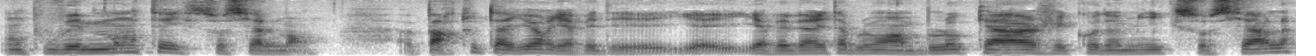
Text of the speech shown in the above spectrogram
on pouvait monter socialement. Partout ailleurs, il y avait, des, il y avait véritablement un blocage économique, social,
